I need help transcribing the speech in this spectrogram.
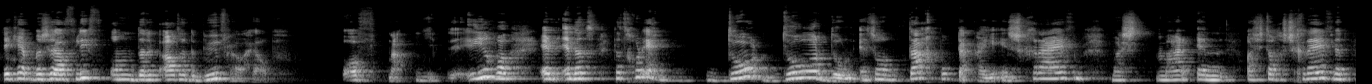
ik heb mezelf lief omdat ik altijd de buurvrouw help. Of, nou, in ieder geval, en, en dat, dat gewoon echt door, doordoen. En zo'n dagboek, daar kan je in schrijven. Maar, maar en als je het dan geschreven hebt,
